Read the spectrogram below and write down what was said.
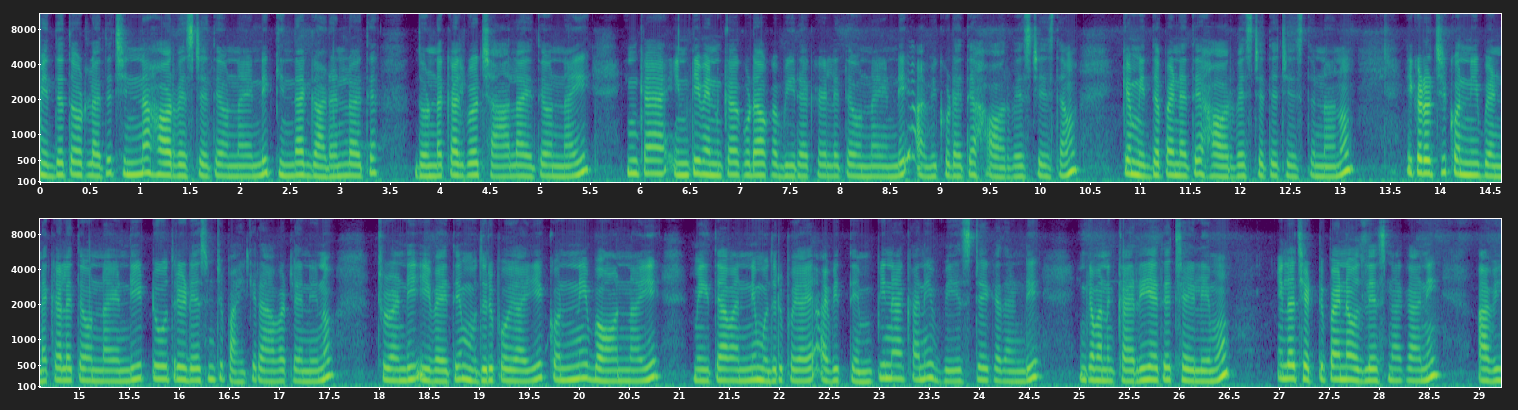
మిద్దె తోటలో అయితే చిన్న హార్వెస్ట్ అయితే ఉన్నాయండి. కింద గార్డెన్లో అయితే దొండకాయలు కూడా చాలా అయితే ఉన్నాయి. ఇంకా ఇంటి వెనుక కూడా ఒక బీరకాయలు అయితే ఉన్నాయండి. అవి కూడా అయితే హార్వెస్ట్ చేస్తాము. ఇంకా మిద్దె పైన అయితే హార్వెస్ట్ అయితే చేస్తున్నాను. ఇక్కడ వచ్చి కొన్ని బెండకాయలు అయితే ఉన్నాయండి. టూ త్రీ డేస్ నుంచి పైకి రావట్లేదు నేను. చూడండి ఇవైతే ముదిరిపోయాయి. కొన్ని బాగున్నాయి. మిగతావన్నీ ముదిరిపోయాయి. అవి తెంపినా కానీ వేస్టే కదండి. ఇంకా మనం కర్రీ అయితే చేయలేము. ఇలా చెట్టు పైన వదిలేసినా కానీ అవి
